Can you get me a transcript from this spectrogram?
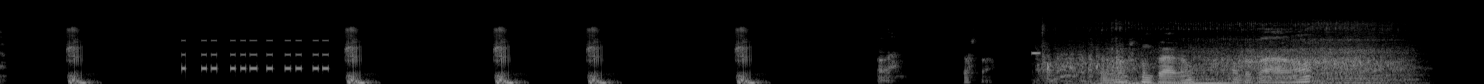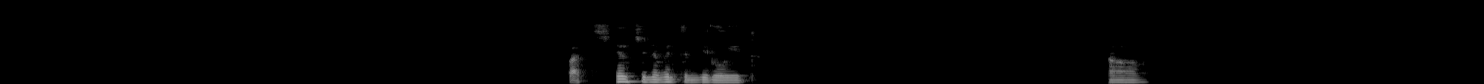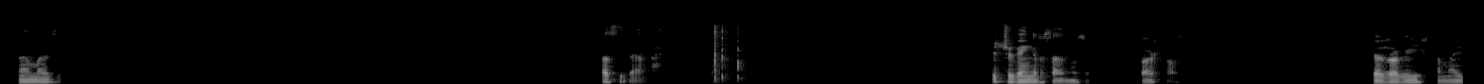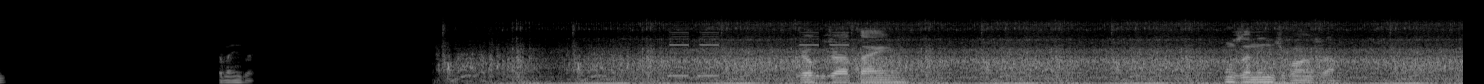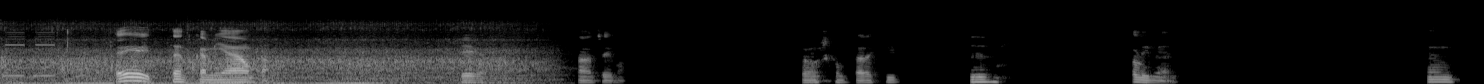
vamos comprar um. Comprar um. Quatrocentos e noventa mililitros. Oh. Ah, mas faço ideia. Este jogo é engraçado, não sei. Já joga isto também. Também bem. O jogo já tem uns aninhos bons já. Ei, tanto caminhão, pá. Chega. Não, chega. Vamos comprar aqui de alimento. and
